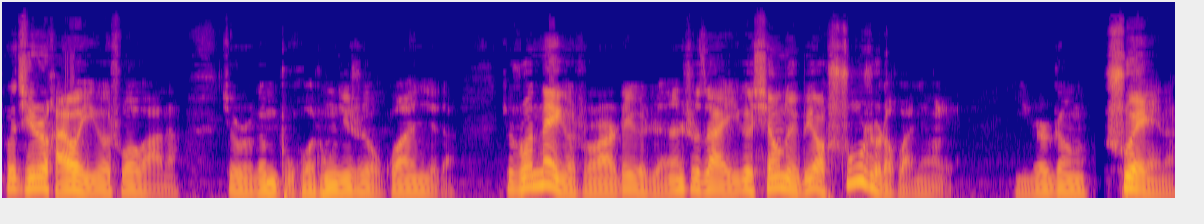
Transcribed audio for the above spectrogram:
说其实还有一个说法呢，就是跟捕获冲击是有关系的，就是说那个时候啊，这个人是在一个相对比较舒适的环境里，你这正睡呢，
